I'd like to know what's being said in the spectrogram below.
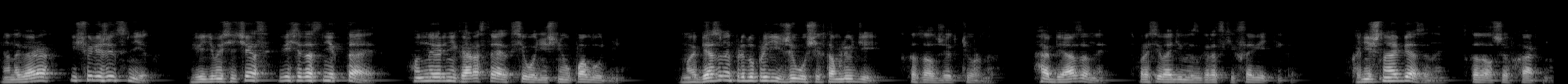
А на горах еще лежит снег. Видимо, сейчас весь этот снег тает. Он наверняка растает к сегодняшнему полудню. «Мы обязаны предупредить живущих там людей», — сказал Джек Тернер. «Обязаны?» — спросил один из городских советников. «Конечно, обязаны», — сказал шеф Хартман.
